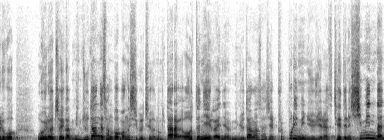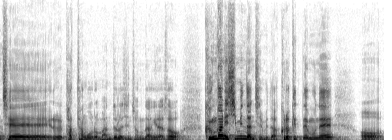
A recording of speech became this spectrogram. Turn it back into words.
그리고 오히려 저희가 민주당의 선거 방식을 제가 너무 따라 어떤 얘기가 있냐면 민주당은 사실 풀뿌리 민주주의라서 제대로 시민 단체를 바탕으로 만들어진 정당이라서 근간이 시민 단체입니다. 그렇기 때문에 어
